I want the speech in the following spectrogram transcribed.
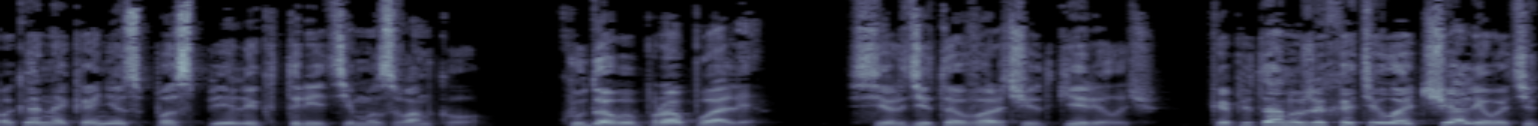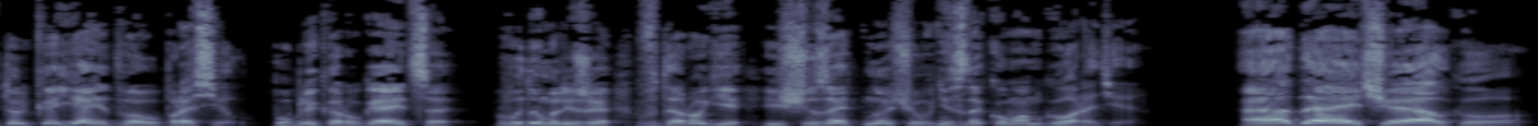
пока, наконец, поспели к третьему звонку. «Куда вы пропали?» Сердито ворчит Кириллыч. Капитан уже хотел отчаливать, и только я едва упросил. Публика ругается. Выдумали же в дороге исчезать ночью в незнакомом городе. «А дай чалку!»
